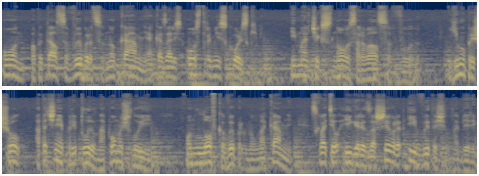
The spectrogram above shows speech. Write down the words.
Он попытался выбраться, но камни оказались острыми и скользкими, и мальчик снова сорвался в воду. Ему пришел, а точнее приплыл на помощь Луи. Он ловко выпрыгнул на камни, схватил Игоря за шиворот и вытащил на берег.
